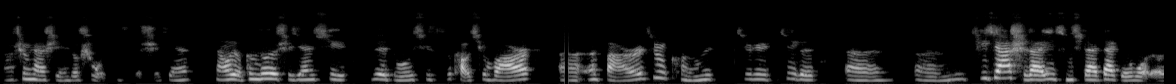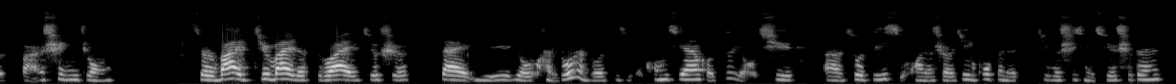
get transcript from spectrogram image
然后剩下的时间都是我自己的时间，然后有更多的时间去阅读、去思考、去玩儿，嗯，反而就是可能就是这个，嗯。嗯，居家时代、疫情时代带给我的反而是一种 survive 之外的 thrive，就是在于有很多很多自己的空间和自由去呃做自己喜欢的事儿。这一部分的这个事情其实是跟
